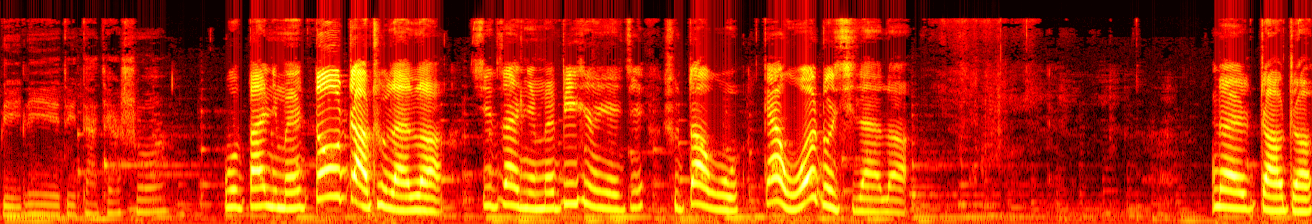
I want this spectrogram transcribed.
比利对大家说我把你们都找出来了，现在你们闭上眼睛，数到五，该我躲起来了。那找找，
